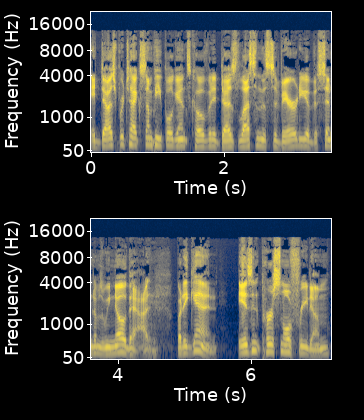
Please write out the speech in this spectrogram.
it does protect some people against COVID. It does lessen the severity of the symptoms. We know that. But again, isn't personal freedom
